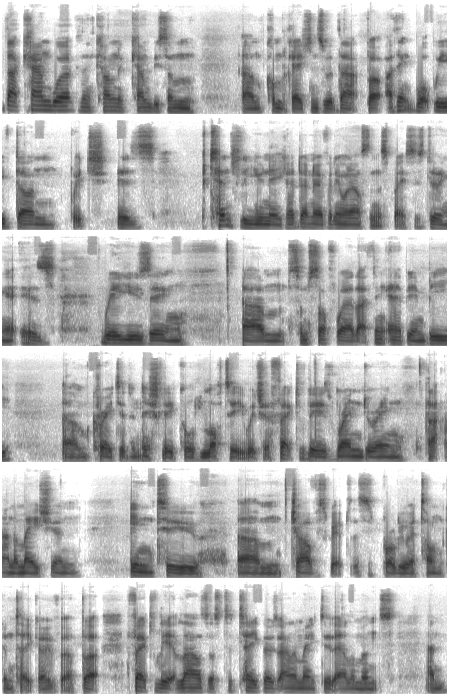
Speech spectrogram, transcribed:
that can work. There kind of can be some um, complications with that, but I think what we've done, which is potentially unique, I don't know if anyone else in the space is doing it, is we're using um, some software that I think Airbnb um, created initially called Lottie, which effectively is rendering that animation into um, JavaScript. This is probably where Tom can take over, but effectively it allows us to take those animated elements and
